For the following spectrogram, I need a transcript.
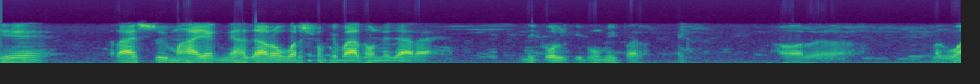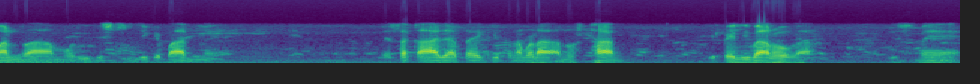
ये राष्ट्रीय महायज्ञ हजारों वर्षों के बाद होने जा रहा है निकोल की भूमि पर और भगवान राम और युधिष्ठिर जी के बाद में ऐसा कहा जाता है कि इतना बड़ा अनुष्ठान ये पहली बार होगा। इसमें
